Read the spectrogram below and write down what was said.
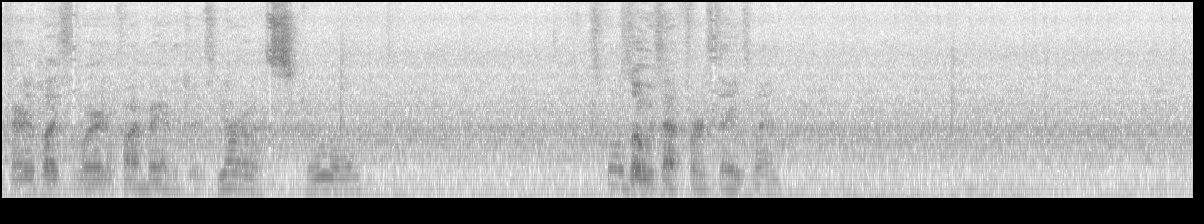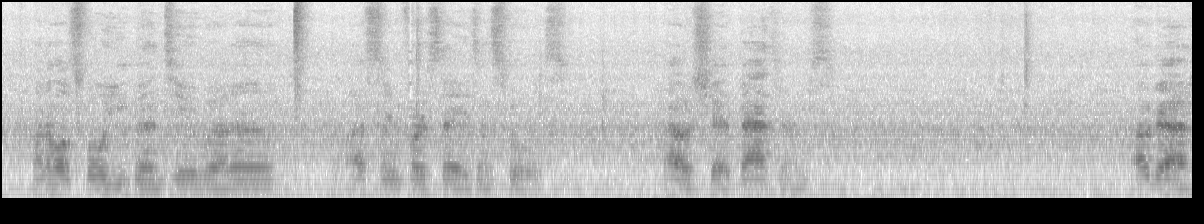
Is there any places where I can find bandages? Bro? at school. Schools always have first aids, man. I don't know what school you've been to, but uh, I've seen first aids in schools. Oh shit, bathrooms. Oh god.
